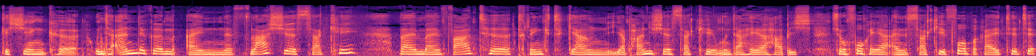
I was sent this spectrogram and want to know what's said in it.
Geschenke. Unter anderem eine Flasche Sake, weil mein Vater trinkt gern japanische Sake und daher habe ich schon vorher eine Sake vorbereitet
